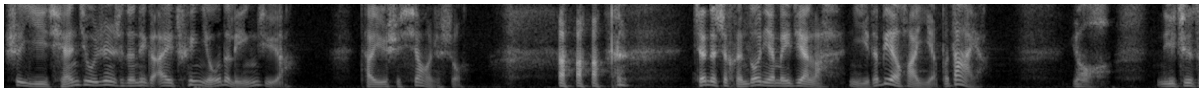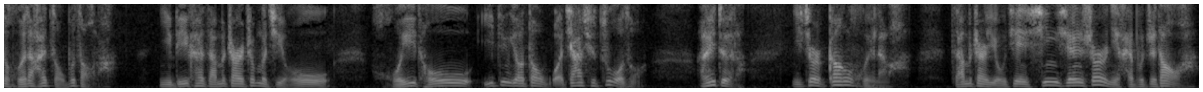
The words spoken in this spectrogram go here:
是以前就认识的那个爱吹牛的邻居啊。他于是笑着说：“哈哈哈，真的是很多年没见了，你的变化也不大呀。哟，你这次回来还走不走了？你离开咱们这儿这么久，回头一定要到我家去坐坐。哎，对了，你这儿刚回来吧？咱们这儿有件新鲜事儿，你还不知道啊？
